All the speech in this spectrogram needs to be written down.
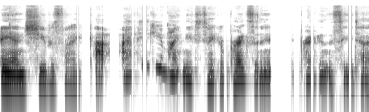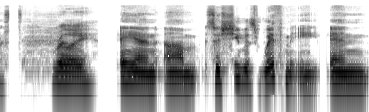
and she was like, I, I think you might need to take a pregnancy pregnancy test. Really. And um, so she was with me, and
